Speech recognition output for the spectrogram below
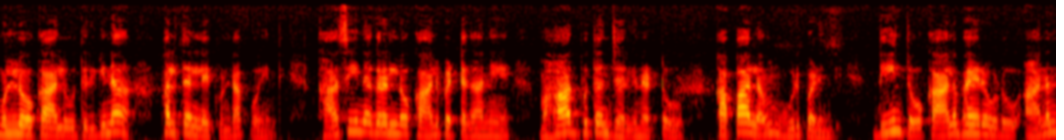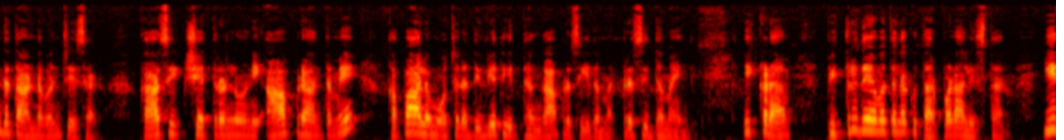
ముల్లోకాలు తిరిగినా ఫలితం లేకుండా పోయింది. కాశీనగరంలో కాలు పెట్టగానే మహాద్భుతం జరిగినట్టు కపాలం ఊడిపడింది. దీంతో కాలభైరవుడు ఆనంద తాండవం చేశాడు. కాశీక్షేత్రంలోని ఆ ప్రాంతమే కపాలమోచన దివ్యతీర్థంగా ప్రసిద్ధమ ప్రసిద్ధమైంది. ఇక్కడ పితృదేవతలకు తర్పణాలు ఇస్తారు ఈ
